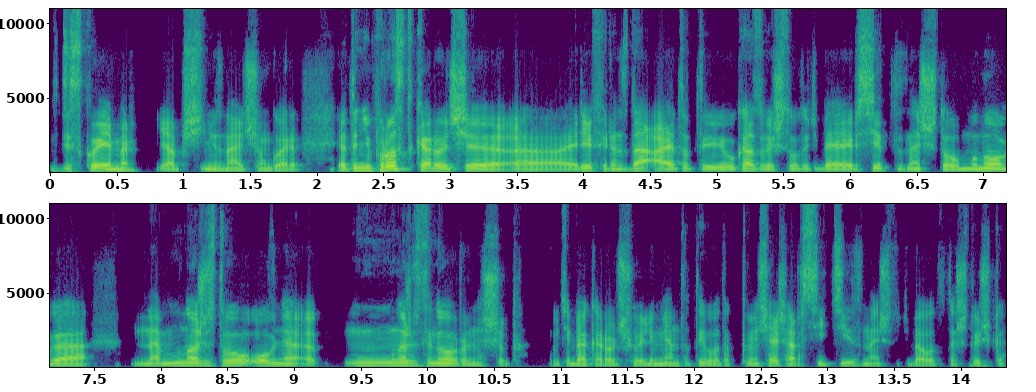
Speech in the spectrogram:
дисклеймер, я вообще не знаю, о чем говорю. Это не просто, короче, э, референс, да, а это ты указываешь, что вот у тебя RC, это значит, что много, на- множество овня, э, множественный ownership у тебя, короче, у элемента. Ты его так помещаешь, RCT, значит, у тебя вот эта штучка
